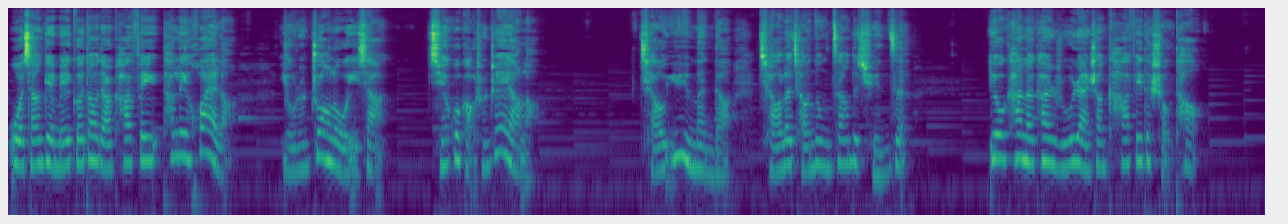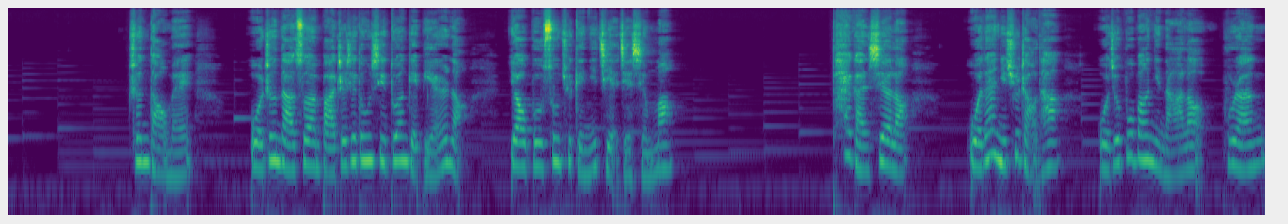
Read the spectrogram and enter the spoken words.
我想给梅格倒点咖啡，他累坏了。有人撞了我一下，结果搞成这样了。乔郁闷地瞧了瞧弄脏的裙子，又看了看如染上咖啡的手套。真倒霉！我正打算把这些东西端给别人呢，要不送去给你姐姐行吗？太感谢了，我带你去找他，我就不帮你拿了，不然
